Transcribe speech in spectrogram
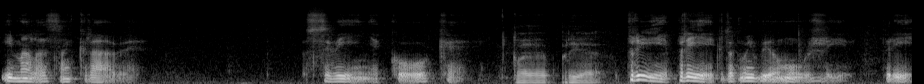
imala sam krave, svinje, koke, To je prije, prije, prije, dok mi je bio muž živ, prije.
